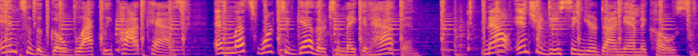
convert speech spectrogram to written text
into the Go Blackly podcast and let's work together to make it happen. Now, introducing your dynamic host.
